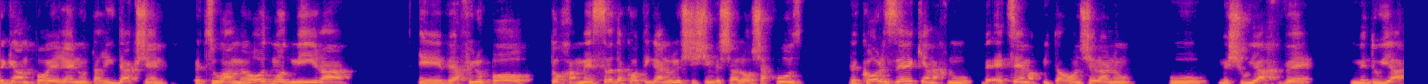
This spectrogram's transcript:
וגם פה הראינו את הרידקשן בצורה מאוד מאוד מהירה, אה, ואפילו פה תוך 15 דקות הגענו ל-63 אחוז, וכל זה כי אנחנו, בעצם הפתרון שלנו הוא משוייך ומדויק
